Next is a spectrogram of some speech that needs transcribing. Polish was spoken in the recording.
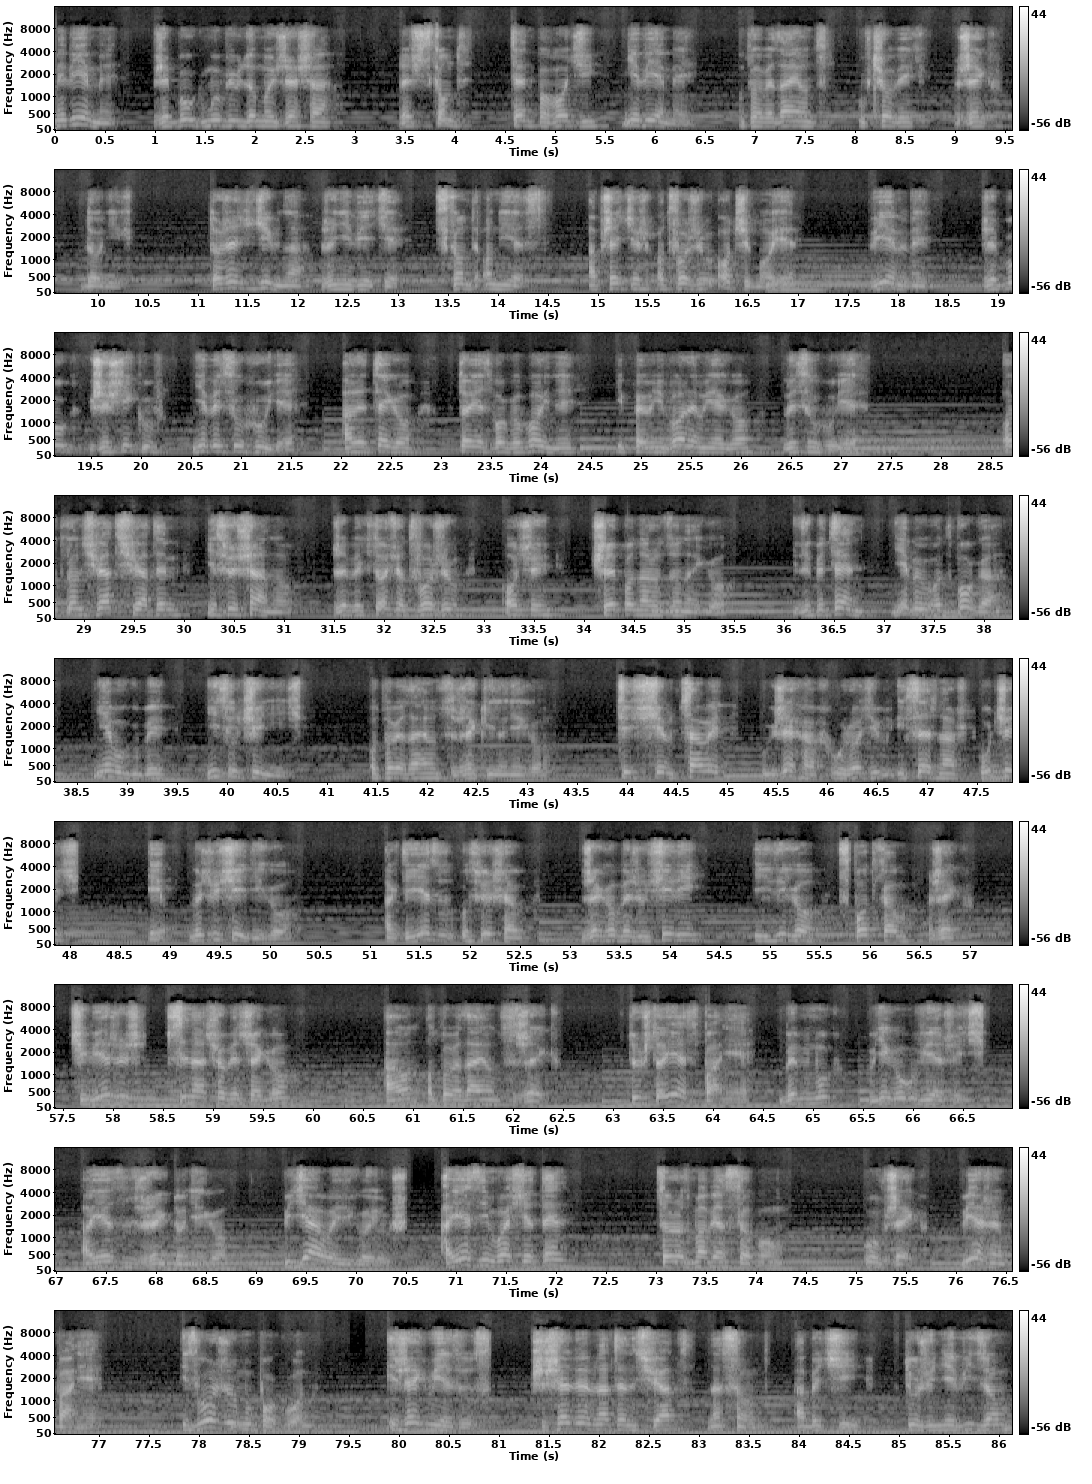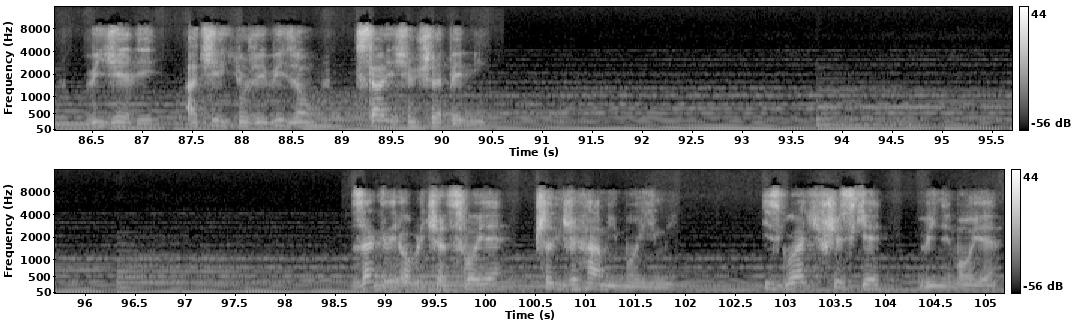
My wiemy, że Bóg mówił do Mojżesza, lecz skąd ten pochodzi, nie wiemy. Odpowiadając, ów człowiek rzekł do nich: To rzecz dziwna, że nie wiecie, skąd on jest, a przecież otworzył oczy moje. Wiemy, że Bóg grzeszników nie wysłuchuje, ale tego, kto jest bogobojny i pełni wolę Jego, wysłuchuje. Odkąd świat światem nie słyszano, żeby ktoś otworzył oczy śleponarodzonego. Gdyby ten nie był od Boga, nie mógłby nic uczynić. Odpowiadając, rzekli do niego: Tyś się cały w grzechach urodził i chcesz nas uczyć? I wyrzucili go. A gdy Jezus usłyszał, że go wyrzucili i gdy go spotkał, rzekł: Czy wierzysz w Syna Człowieczego? A on odpowiadając, rzekł: Któż to jest, Panie, bym mógł w niego uwierzyć? A Jezus rzekł do niego: Widziałeś go już, a jest nim właśnie ten, co rozmawia z tobą. Ów rzekł: Wierzę, Panie. I złożył mu pokłon. I rzekł Jezus: Przyszedłem na ten świat na sąd, aby ci, którzy nie widzą, widzieli, a ci, którzy widzą, stali się ślepymi. Zakryj oblicze swoje przed grzechami moimi i zgładź wszystkie winy moje.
